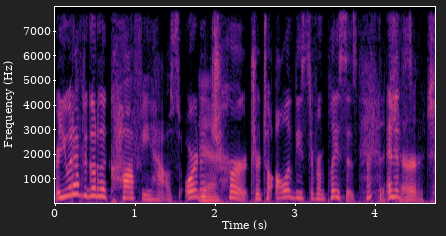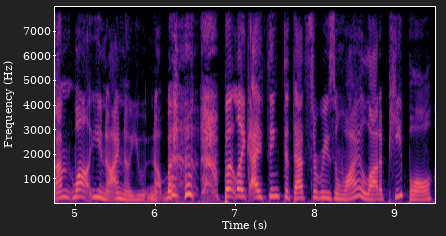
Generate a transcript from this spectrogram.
or you would have to go to the coffee house or to Yeah. church or to all of these different places. Not the and church. It's, um, well, you know, I know you would know, but but like I think that that's the reason why a lot of people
